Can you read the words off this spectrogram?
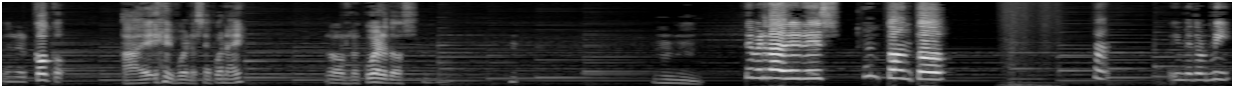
En el coco. Ahí, bueno, se pone ahí. Los recuerdos. Mm. De verdad eres un tonto. Ah, y me dormí.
